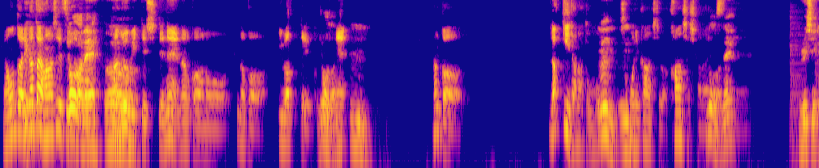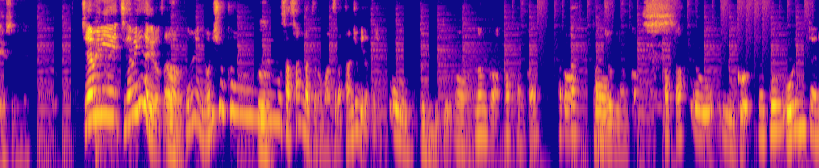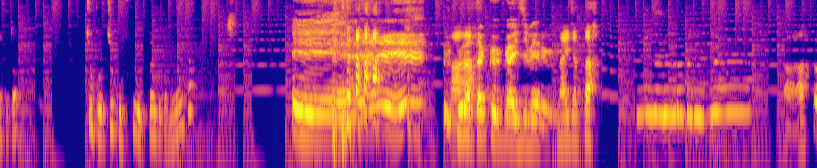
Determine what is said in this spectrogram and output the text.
本当ありがたい話ですよ。そうだねうん誕生日って知ってね、なんかあの、なんか祝ってくれてね。うん。なんか、ラッキーだなと思う。うんうんそこに関しては感謝しかないですね。そうだ嬉しいね、それね。ちなみに、ちなみにだけどさ、うん。ちなみにのりしおくんもさ、3月の末が誕生日だったじゃん。うん、どう見てうん、なんかあったんかい？あった？誕生日なんか。あった？なんか、なんか俺みたいなこと？チョコ、チョコ袋いっぱいとかもらえた？えー、村田くんがいじめる。泣いちゃった。ああ。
